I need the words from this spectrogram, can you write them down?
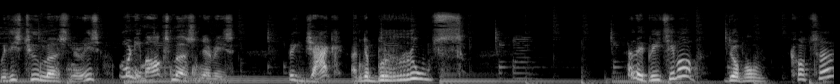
with his two mercenaries, Money Mark's mercenaries, Big Jack and Bruce. And they beat him up. Double cutter,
